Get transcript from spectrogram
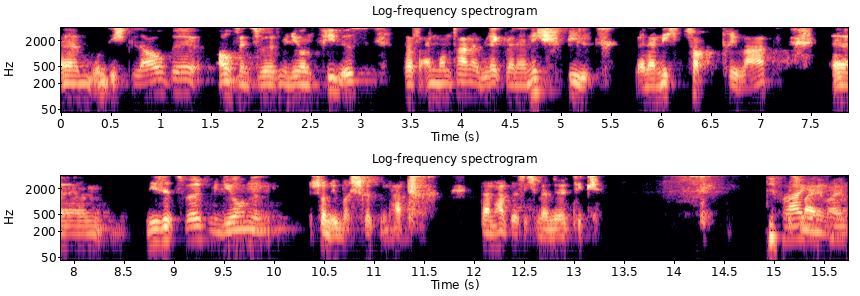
Ähm, und ich glaube, auch wenn 12 Millionen viel ist, dass ein Montana Black, wenn er nicht spielt, wenn er nicht zockt privat, ähm, diese 12 Millionen schon überschritten hat. Dann hat er es nicht mehr nötig. Die Frage ist, ist halt,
